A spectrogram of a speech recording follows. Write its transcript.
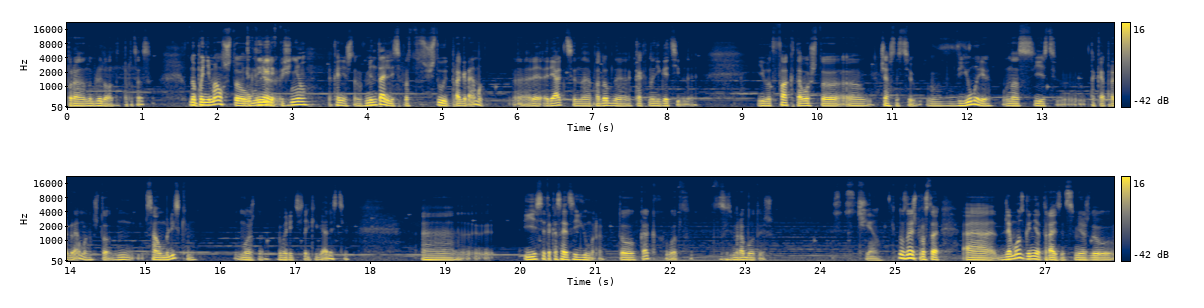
пронаблюдал этот процесс. Но понимал, что Так у ты меня... велик починил? Конечно, в ментальности просто существует программа э, ре- реакции на подобное, как на негативное. И вот факт того, что, э, в частности, в юморе у нас есть такая программа, что самым близким можно говорить всякие гадости. А, Если это касается юмора, то как вот ты с этим работаешь? С чем? Ну, знаешь, просто а, для мозга нет разницы между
